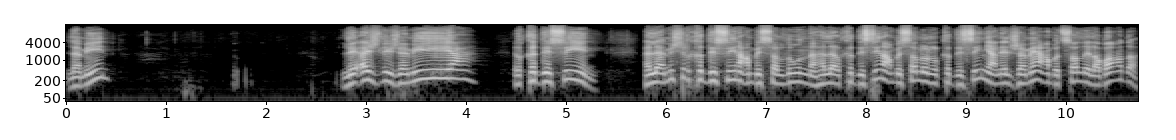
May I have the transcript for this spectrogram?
لمين؟ لأجل جميع القديسين هلا مش القديسين عم بيصلوا لنا هلا القديسين عم بيصلوا للقديسين يعني الجماعة عم بتصلي لبعضها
